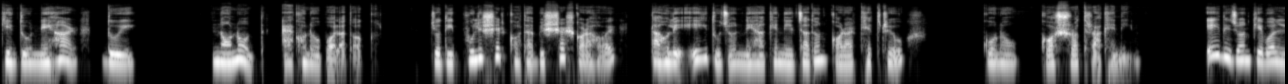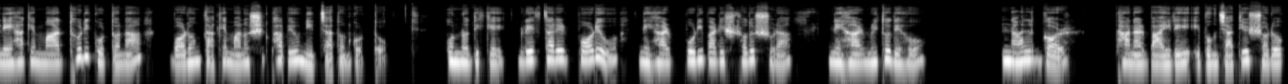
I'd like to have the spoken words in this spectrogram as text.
কিন্তু নেহার দুই ননদ এখনও পলাতক। যদি পুলিশের কথা বিশ্বাস করা হয়, তাহলে এই দুজন নেহাকে নির্যাতন করার ক্ষেত্রেও কোনো কসরত রাখেনি। এই দুজন কেবল নেহাকে মারধরই করত না, বরং তাকে মানসিকভাবেও নির্যাতন করত। অন্যদিকে গ্রেফতারের পরেও নেহার পরিবারের সদস্যরা নেহার মৃতদেহ নালগড় থানার বাইরে এবং জাতীয় সড়ক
